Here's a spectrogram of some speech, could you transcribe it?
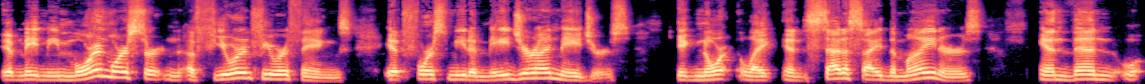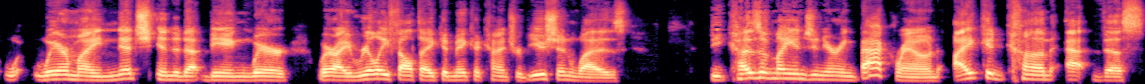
it made me more and more certain of fewer and fewer things. It forced me to major on majors ignore like and set aside the minors and then w- where my niche ended up being where where i really felt i could make a contribution was because of my engineering background, I could come at this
